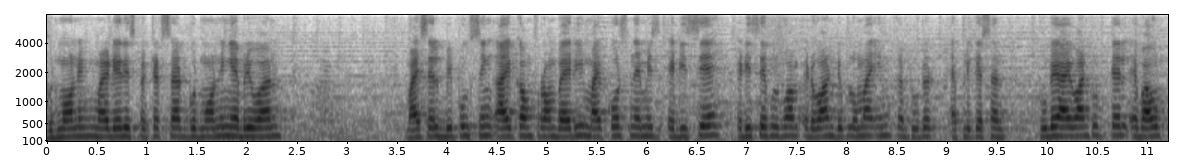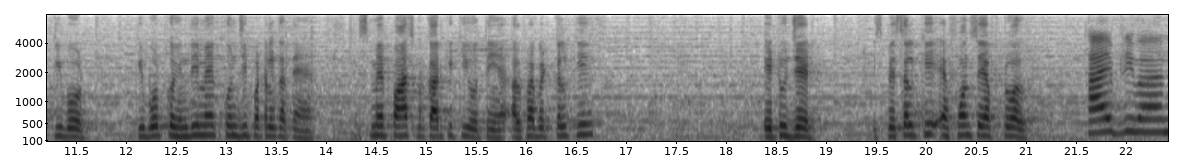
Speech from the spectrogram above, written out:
good morning my dear respected sir good morning everyone myself Bipul Singh I come from Bairi my course name is ADC ADC full form advance diploma in computer application today I want to tell about keyboard keyboard को हिंदी में कुंजी पटल कहते हैं। इसमें पाँच प्रकार की की होती हैं। Alphabetical key A to Z special key F one से F twelve Hi everyone,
